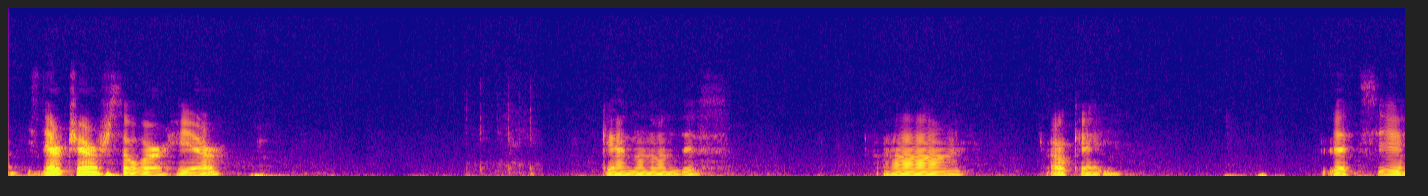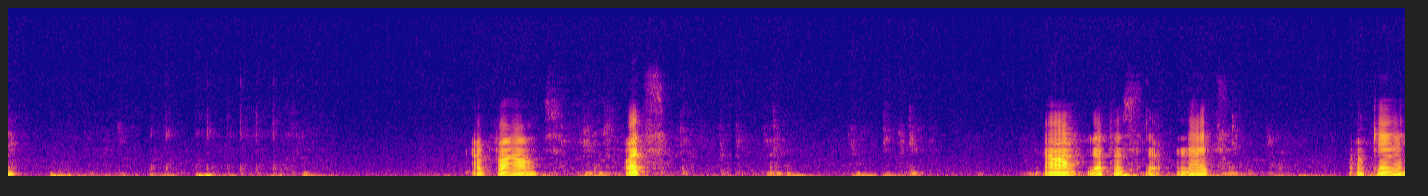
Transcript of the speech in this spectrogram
Is there chairs over here okay I don't want this um okay let's see. About. What? Oh that was the light. Okay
